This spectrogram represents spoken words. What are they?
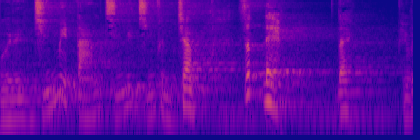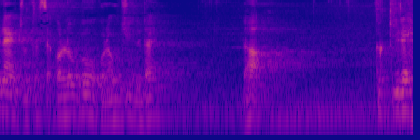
mới đến 98 99 phần trăm. Rất đẹp. Đây, phía bên này chúng ta sẽ có logo của Long ở đây. Đó. Cực kỳ đẹp.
